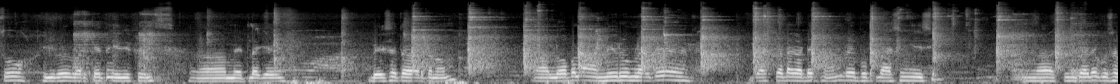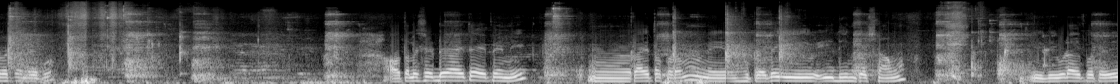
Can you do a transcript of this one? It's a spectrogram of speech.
సో ఈరోజు వర్క్ అయితే ఇది ఫ్రెండ్స్ మెట్లకి బేస్ అయితే కడుతున్నాం లోపల అన్ని రూమ్లు అయితే గ్యాస్ కట్ట కట్టేసినాం. రేపు ప్లాసింగ్ చేసి ఇంకా సింక్ అయితే కూర్చోబెట్టాం రేపు. అవతల షెడ్ అయితే అయిపోయింది. ఆ, తొక్కడం ఇప్పుడైతే ఈ దీనికి వచ్చినాము ఇది కూడా అయిపోతుంది.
